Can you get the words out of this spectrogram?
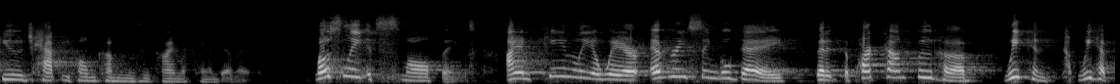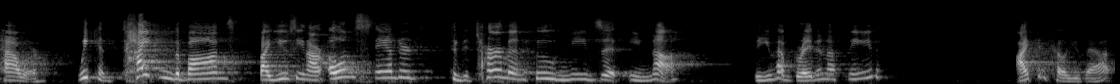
huge happy homecomings in time of pandemic. Mostly it's small things. I am keenly aware every single day that at the Parktown Food Hub, we, can, we have power. We can tighten the bonds by using our own standards to determine who needs it enough. Do you have great enough need? I can tell you that.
